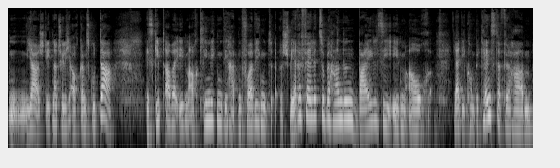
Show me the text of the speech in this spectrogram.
ja, steht natürlich auch ganz gut da. Es gibt aber eben auch Kliniken, die hatten vorwiegend schwere Fälle zu behandeln, weil sie eben auch ja die Kompetenz dafür haben.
